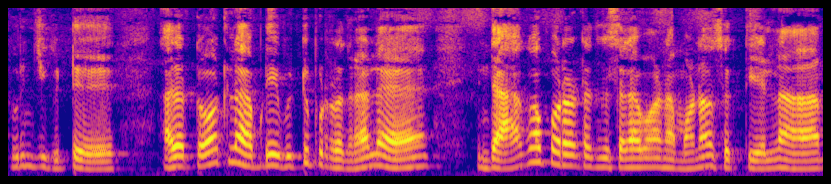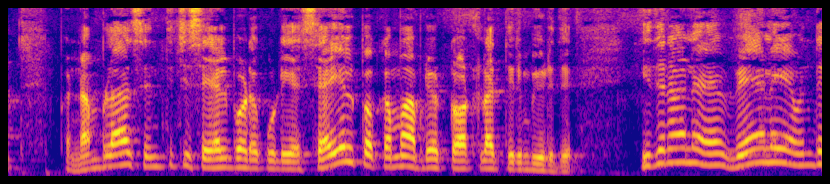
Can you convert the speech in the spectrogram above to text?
புரிஞ்சுக்கிட்டு அதை டோட்டலாக அப்படியே விட்டுப்படுறதுனால இந்த அக போராட்டத்துக்கு செலவான மனோசக்தி எல்லாம் இப்போ நம்மளாக சிந்தித்து செயல்படக்கூடிய செயல் பக்கமாக அப்படியே டோட்டலாக திரும்பிடுது. இதனால் வேலையை வந்து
